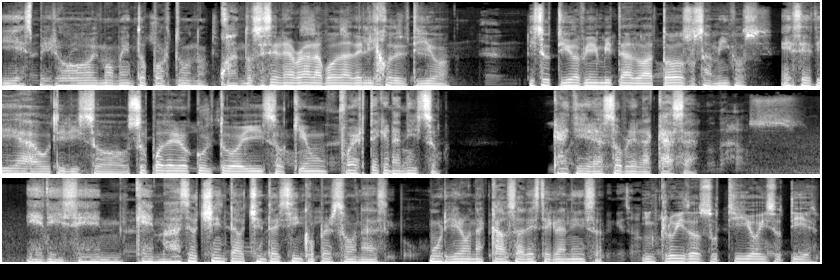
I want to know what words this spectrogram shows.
y esperó el momento oportuno cuando se celebrara la boda del hijo del tío y su tío había invitado a todos sus amigos. Ese día utilizó su poder oculto e hizo que un fuerte granizo cayera sobre la casa. Y dicen que más de 80-85 personas murieron a causa de este granizo, incluidos su tío y su tía.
